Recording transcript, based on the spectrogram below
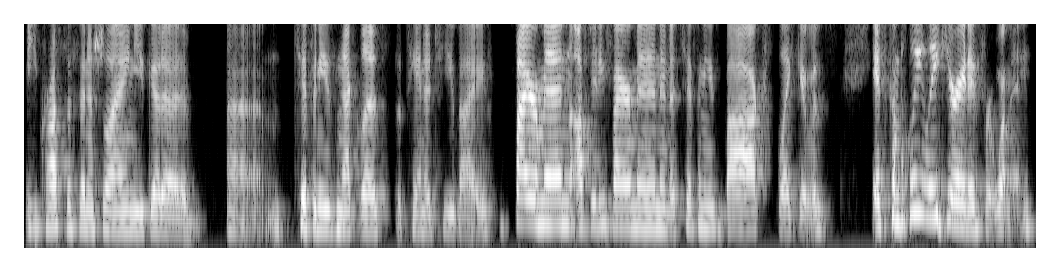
you cross the finish line you get a um, Tiffany's necklace that's handed to you by firemen, off-duty firemen, in a Tiffany's box. Like it was, it's completely curated for women.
